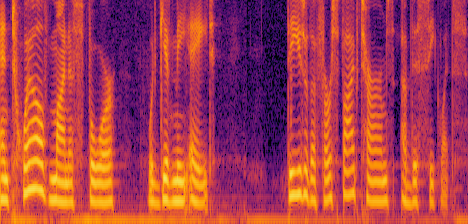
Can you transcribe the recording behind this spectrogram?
and 12 minus 4 would give me 8. These are the first five terms of this sequence.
